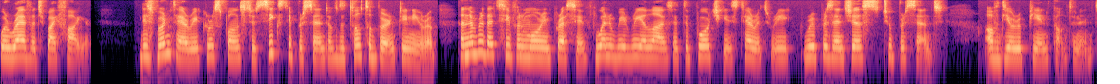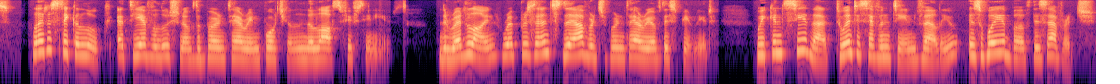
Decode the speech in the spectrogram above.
were ravaged by fire. This burnt area corresponds to 60% of the total burnt in Europe, a number that's even more impressive when we realize that the Portuguese territory represents just 2% of the European continent. Let us take a look at the evolution of the burnt area in Portugal in the last 15 years. The red line represents the average burnt area of this period. We can see that 2017 value is way above this average.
